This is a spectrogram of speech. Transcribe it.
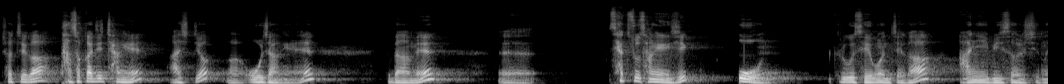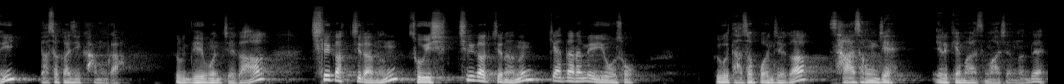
첫째가 다섯 가지 장애 아시죠? 어, 오장애. 그 다음에 색수상행식 오온. 그리고 세 번째가 안이비설신의 여섯 가지 감각. 그리고 네 번째가 칠각지라는 소위 칠각지라는 깨달음의 요소. 그리고 다섯 번째가 사성제 이렇게 말씀하셨는데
